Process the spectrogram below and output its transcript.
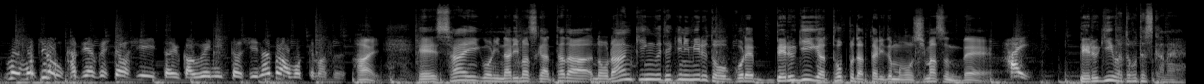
もうもちろん活躍してほしいというか、上に行ってほしいなとは思ってます、はい。えー、最後になりますが、ただあの、ランキング的に見ると、これ、ベルギーがトップだったりでもしますんで、はい、ベルギーはどうですかね？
